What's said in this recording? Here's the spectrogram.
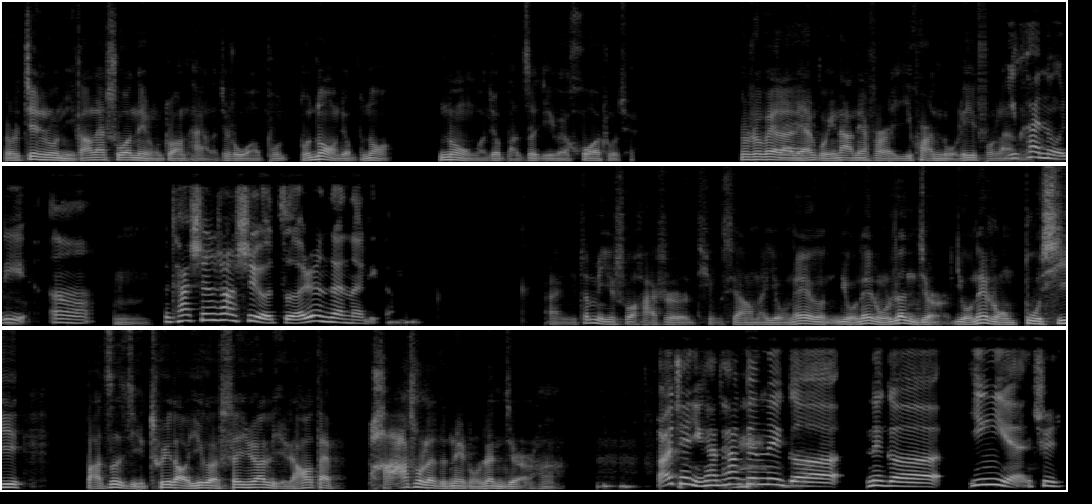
就是进入你刚才说的那种状态了，就是我不不弄就不弄，弄我就把自己给豁出去。就是为了连古一娜那份一块努力出来，一块努力，嗯。嗯，他身上是有责任在那里的。哎，你这么一说还是挺像的，有那个有那种韧劲儿，有那种不惜把自己推到一个深渊里，然后再爬出来的那种韧劲儿哈。而且你看他跟那个那个鹰眼去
